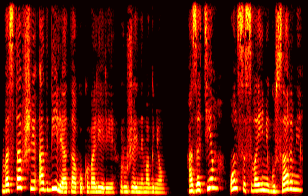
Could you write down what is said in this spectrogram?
Восставшие отбили атаку кавалерии ружейным огнем. А затем он со своими гусарами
